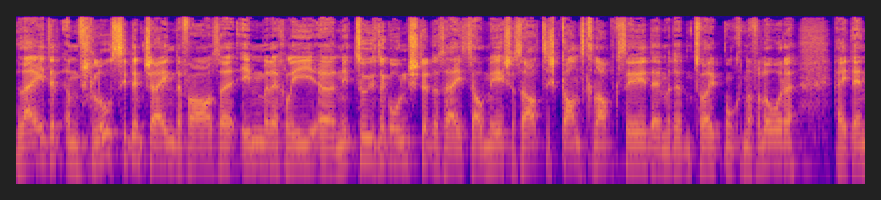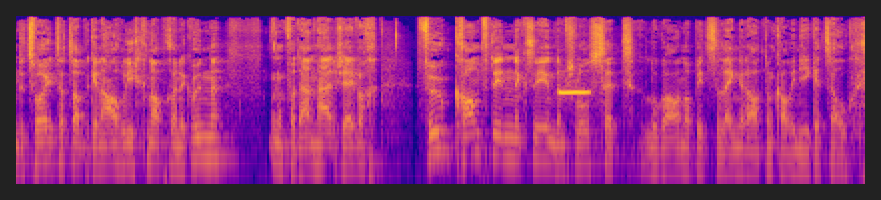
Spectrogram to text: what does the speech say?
Leider am Schluss in der entscheidenden Phase immer ein bisschen äh, nicht zu unseren Gunsten. Das heisst, auch im ersten Satz ist ganz knapp gesehen, da haben wir den zweiten Punkt noch verloren, haben dann den zweiten Satz aber genau gleich knapp können gewinnen Und von dem her ist einfach viel Kampf drin gesehen und am Schluss hat Lugano ein bisschen länger Atem gehabt, wie nie jetzt auch.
